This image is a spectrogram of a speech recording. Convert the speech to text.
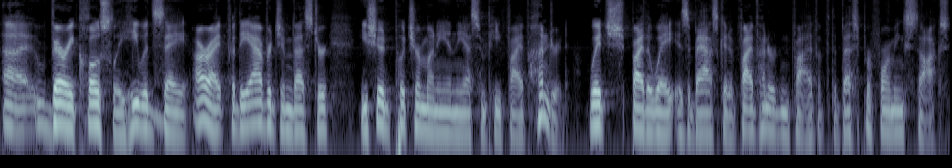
uh, very closely, he would say, "All right, for the average investor, you should put your money in the S and P 500, which, by the way, is a basket of 505 of the best performing stocks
